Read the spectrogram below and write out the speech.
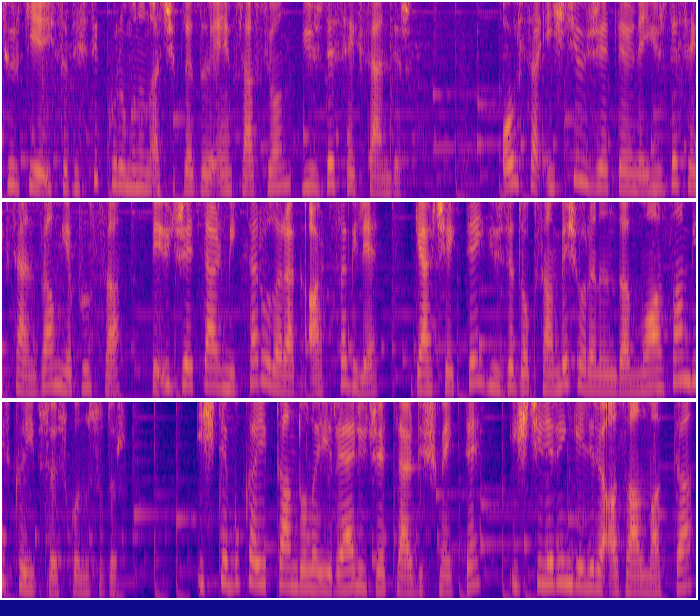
Türkiye İstatistik Kurumu'nun açıkladığı enflasyon %80'dir. Oysa işçi ücretlerine %80 zam yapılsa ve ücretler miktar olarak artsa bile gerçekte %95 oranında muazzam bir kayıp söz konusudur. İşte bu kayıptan dolayı reel ücretler düşmekte, işçilerin geliri azalmakta,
